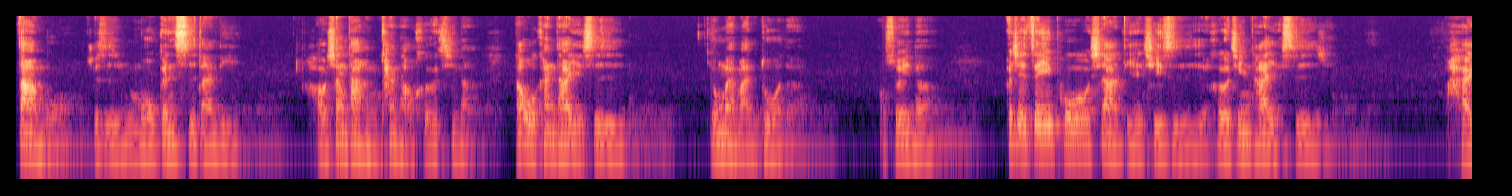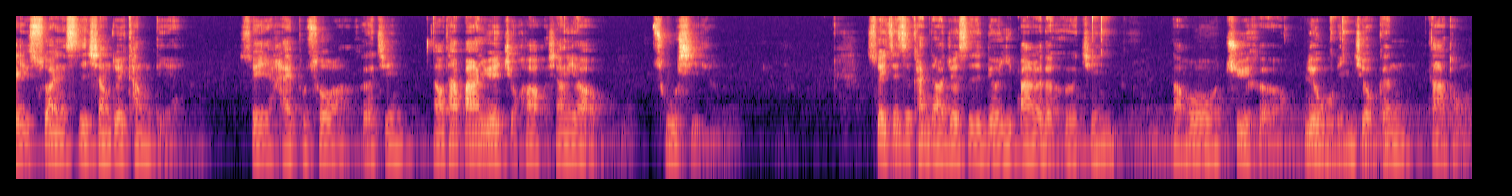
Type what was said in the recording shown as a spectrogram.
大摩，就是摩根士丹利，好像他很看好合金啊。然后我看他也是有买蛮多的，所以呢，而且这一波下跌，其实合金它也是还算是相对抗跌，所以还不错啊，合金。然后它八月九号好像要出席。所以这次看到就是六一八二的合金，然后聚合六五零九跟大同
